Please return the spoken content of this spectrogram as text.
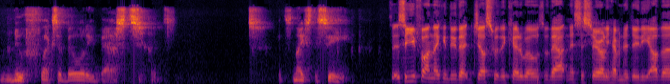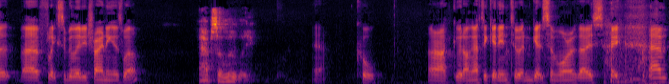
new flexibility bests. It's, it's, it's nice to see. So, so, you find they can do that just with the kettlebells without necessarily having to do the other uh, flexibility training as well? Absolutely. Yeah, cool. All right, good. I'm going to have to get into it and get some more of those. So, um,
